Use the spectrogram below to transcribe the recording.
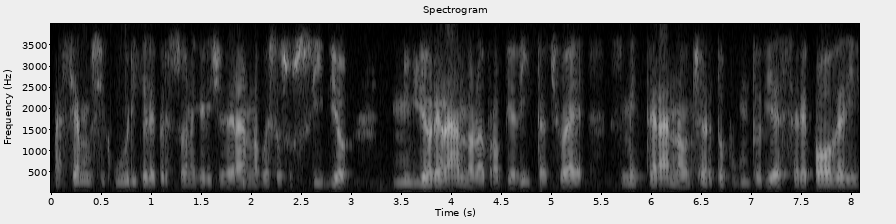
ma siamo sicuri che le persone che riceveranno questo sussidio miglioreranno la propria vita, cioè smetteranno a un certo punto di essere poveri,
